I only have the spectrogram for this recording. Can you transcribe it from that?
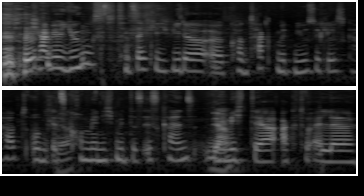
ich, ich hab ja jüngst tatsächlich wieder äh, Kontakt mit Musicals gehabt und jetzt Ja. kommen wir nicht mit, das ist keins, Ja. nämlich der aktuelle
